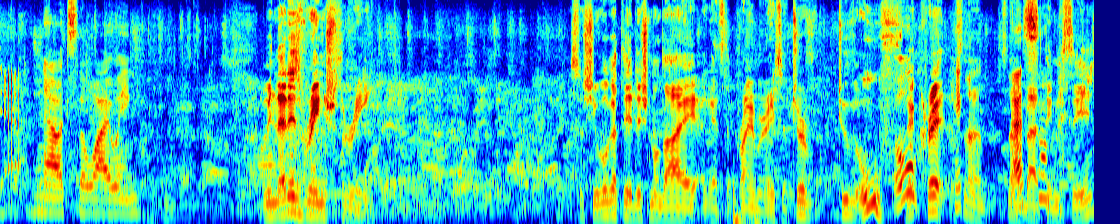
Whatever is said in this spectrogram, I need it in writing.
Yeah, now it's the Y Wing. I mean that is range three. So she will get the additional die against the primary. So two, two oof, Ooh, hit crit. It's not a, it's not a bad not- thing to see.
